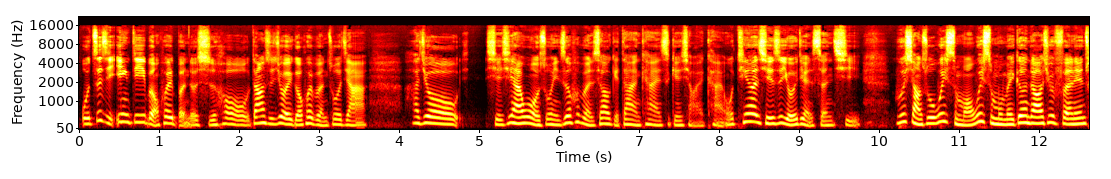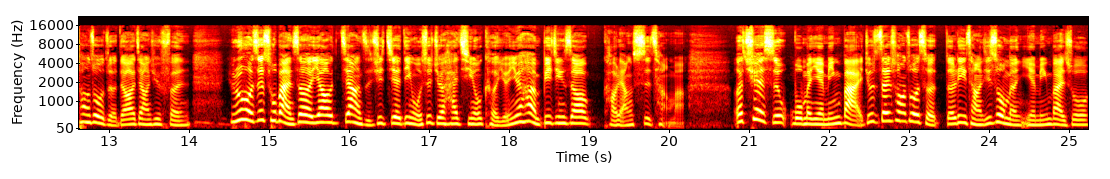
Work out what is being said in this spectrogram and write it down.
我自己印第一本绘本的时候，当时就有一个绘本作家，他就。写信来问我说：“你这绘本是要给大人看还是给小孩看？”我听了其实是有一点生气。我想说，为什么？为什么每个人都要去分，连创作者都要这样去分？如果是出版社要这样子去界定，我是觉得还情有可原，因为他们毕竟是要考量市场嘛。而确实，我们也明白，就是在创作者的立场，其实我们也明白说。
